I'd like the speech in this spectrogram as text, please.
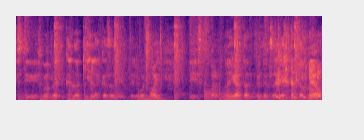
Este, estuvimos platicando aquí en la casa de- del buen Moy, este, para no llegar tan pendejos allá al torneo.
